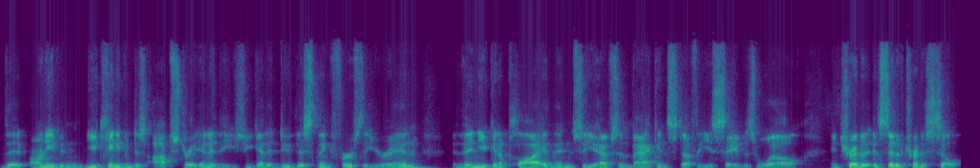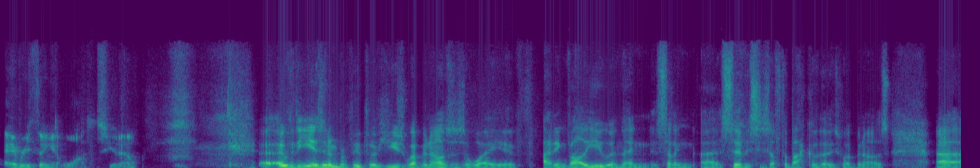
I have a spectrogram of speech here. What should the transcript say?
that aren't even you can't even just opt straight into these. You got to do this thing first that you're in, then you can apply, and then so you have some back end stuff that you save as well, and try to instead of trying to sell everything at once, you know. Uh, over the years, a number of people have used webinars as a way of adding value and then selling uh, services off the back of those webinars. Uh,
